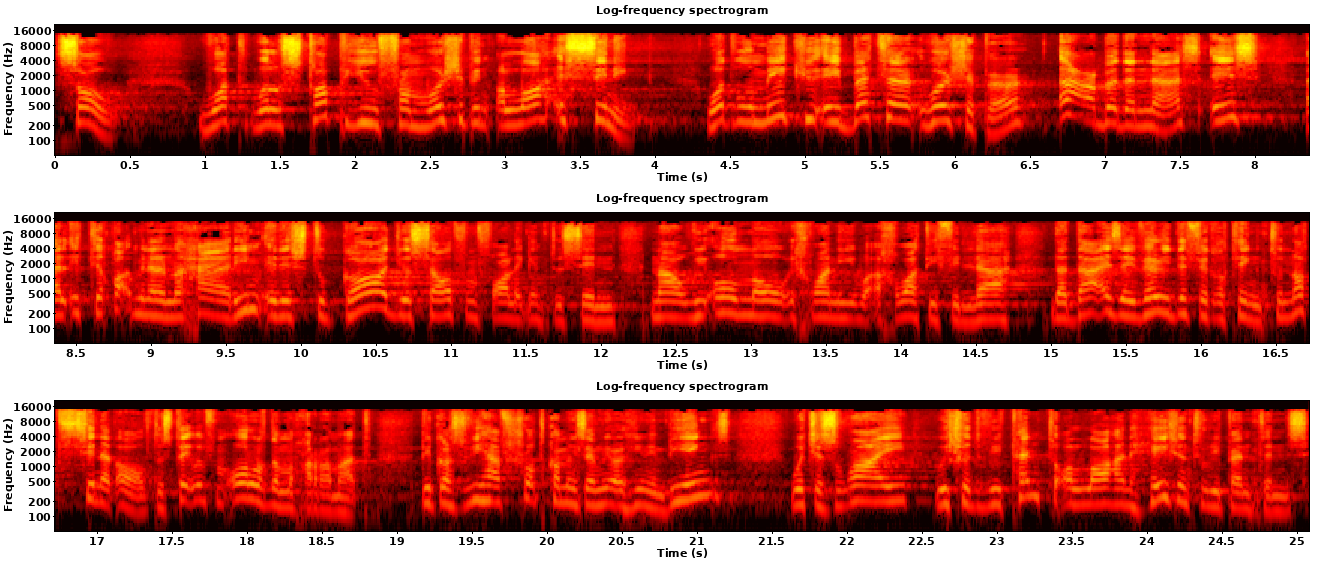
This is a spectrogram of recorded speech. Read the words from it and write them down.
So, what will stop you from worshipping Allah is sinning. What will make you a better worshipper, أعبد الناس, is al-ittiqa min al-maharim, it is to guard yourself from falling into sin. Now, we all know, ikhwani wa akhwati fillah, that that is a very difficult thing, to not sin at all, to stay away from all of the muharramat. Because we have shortcomings and we are human beings, which is why we should repent to Allah and hasten to repentance.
